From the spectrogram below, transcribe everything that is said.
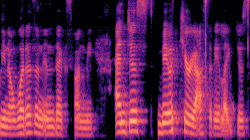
you know, what does an index fund mean? And just be with curiosity, like just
